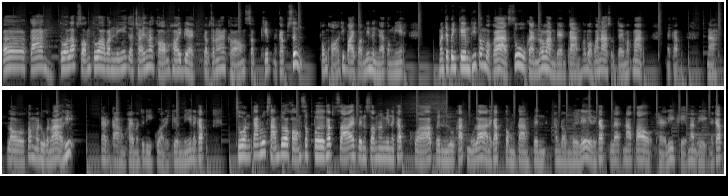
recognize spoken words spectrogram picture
เอ่อกลางตัวรับ 2 ตัววันนี้จะใช้ทางด้าของฮอยเบียกกับทางด้านของสคริปนะครับ ซึ่งผมขออธิบายความนิดหนึ่งนะตรงนี้ มันจะเป็นเกมที่ต้องบอกว่าสู้กันระหว่างแดนกลางต้องบอกว่าน่าสนใจมากๆนะครับนะเราต้องมาดูกันว่าเฮ้ยแดนกลางของใครมันจะดีกว่าในเกมนี้นะครับ ส่วนกลางลูก 3 ตัวของสเปอร์ครับซ้ายเป็นซอนฮมินนะครับ ขวาเป็นลูคัสมูล่านะครับ ตรงกลางเป็นแอมดอมเบเล่นะครับและหน้าเป้าแฮร์รี่เคนนั่นเองนะครับ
